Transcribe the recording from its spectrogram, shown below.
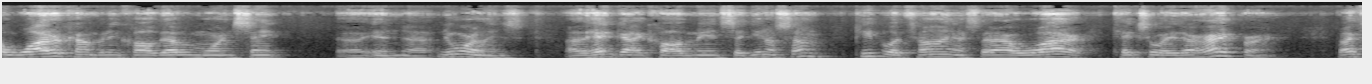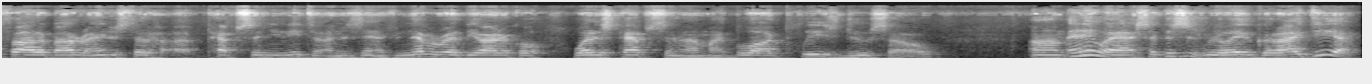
a water company called Evamor in St. uh, in uh, New Orleans, uh, the head guy called me and said, you know, some people are telling us that our water takes away their heartburn. If I thought about it. I understood uh, pepsin. You need to understand. If you've never read the article, What is Pepsin, on my blog, please do so. Um, anyway, I said, this is really a good idea.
